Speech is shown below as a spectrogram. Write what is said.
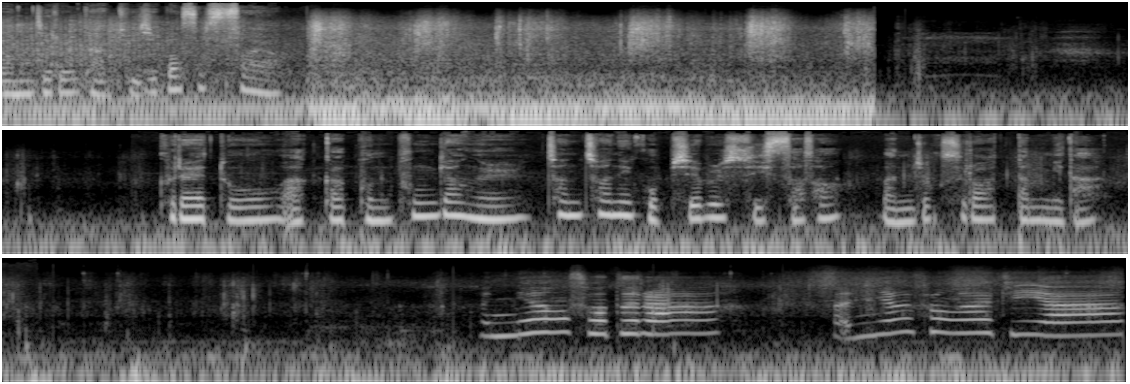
먼지를 다 뒤집어 썼어요. 그래도 아까 본 풍경을 천천히 곱씹을 수 있어서 만족스러웠답니다. 안녕 소들아. 안녕 송아지야.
